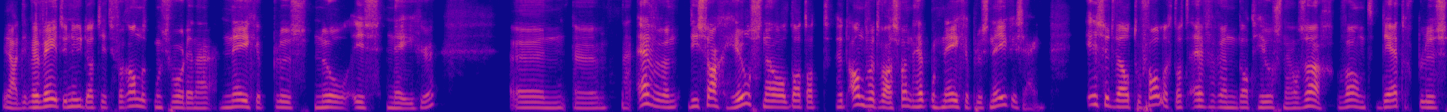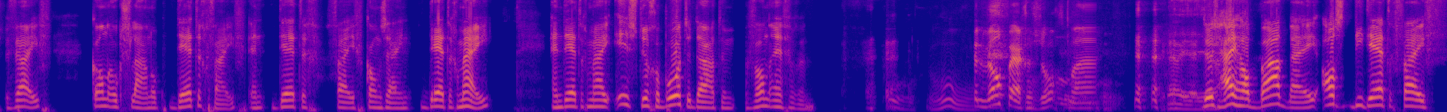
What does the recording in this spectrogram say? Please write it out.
Ja, we weten nu dat dit veranderd moest worden naar 9 plus 0 is 9. En ehm nou, Everon, die zag heel snel dat dat het antwoord was van het moet 9 plus 9 zijn. Is het wel toevallig dat Everon dat heel snel zag? Want 30 plus 5 kan ook slaan op 30,5. En 30,5 kan zijn 30 mei. En 30 mei is de geboortedatum van Everon. Oeh. Ik ben wel ver gezocht, maar Ja, ja, ja. Dus hij had baat bij, als die 30-5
